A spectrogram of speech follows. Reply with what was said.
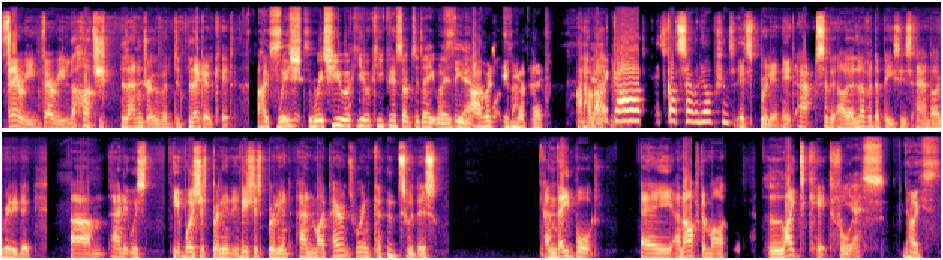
very, very large Land Rover Lego kit. I've seen which it. which you were you were keeping us up to date with. seen it. Yeah. I I was WhatsApp. giving it a- Oh my god! It's got so many options. It's brilliant. It absolutely. I love it to pieces, and I really do. Um, and it was it was just brilliant. It is just brilliant. And my parents were in cahoots with this, and they bought a an aftermarket light kit for it. Yes. Nice.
